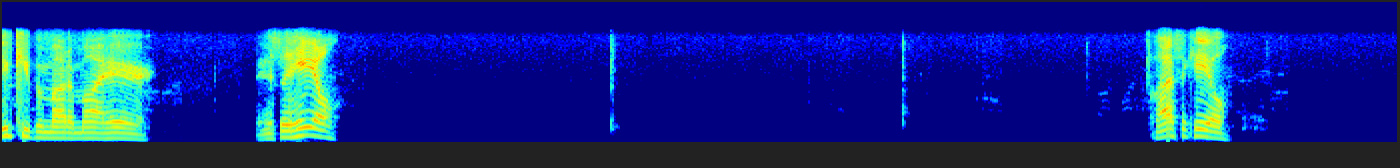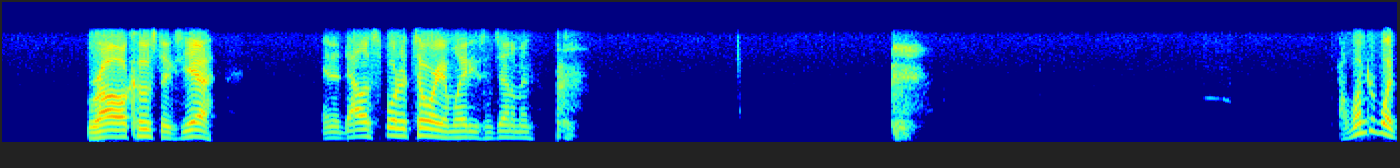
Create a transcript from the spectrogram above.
You keep him out of my hair. It's a heel. Classic heel. Raw acoustics, yeah. In the Dallas Sportatorium, ladies and gentlemen. I wonder what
